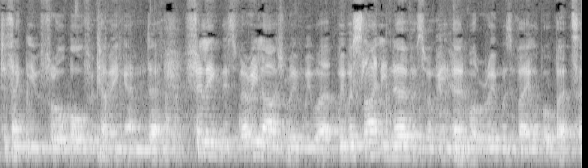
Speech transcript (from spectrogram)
to thank you for all, for coming and uh, filling this very large room. We were we were slightly nervous when we heard what room was available, but uh,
